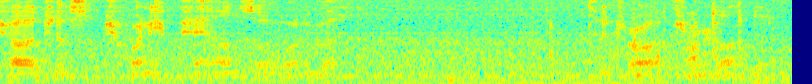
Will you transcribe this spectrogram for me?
charge us twenty pounds or whatever to drive through London.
